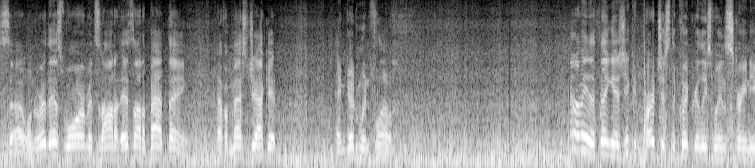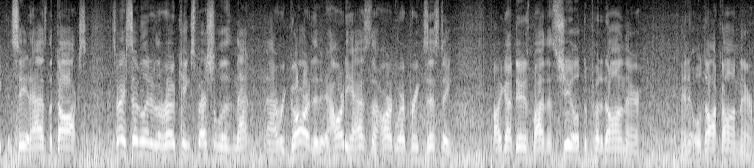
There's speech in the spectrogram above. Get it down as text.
so when we're this warm, it's not a, it's not a bad thing. Have a mesh jacket, and good wind flow. And I mean, the thing is, you can purchase the quick release windscreen. You can see it has the docks. It's very similar to the Road King Special in that uh, regard that it already has the hardware pre-existing. All you gotta do is buy the shield to put it on there and it will dock on there.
